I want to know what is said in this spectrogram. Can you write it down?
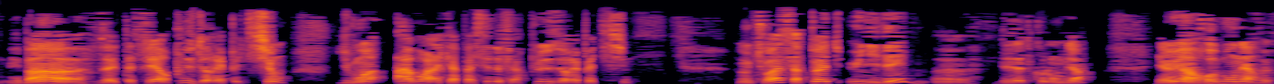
et eh ben euh, vous allez peut-être faire plus de répétitions, du moins avoir la capacité de faire plus de répétitions. Donc tu vois, ça peut être une idée des aides colombiens. Il y a eu un rebond nerveux.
